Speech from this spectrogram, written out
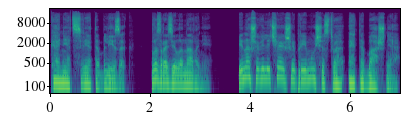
«Конец света близок», — возразила Навани. «И наше величайшее преимущество — это башня,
